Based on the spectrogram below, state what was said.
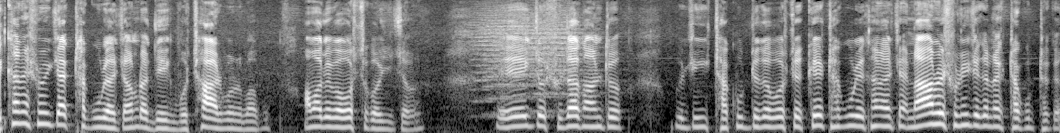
এখানে শুনেছি এক ঠাকুর আছে, আমরা দেখব, ছাড়বো না বাবু, আমাদের ব্যবস্থা করে দিতে হবে। এই তো সুধাকান্ত, বলছি ঠাকুর ডেকে বসছে, কে ঠাকুর এখানে আছে? না, আমরা শুনেছি এখানে এক ঠাকুর থাকে।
